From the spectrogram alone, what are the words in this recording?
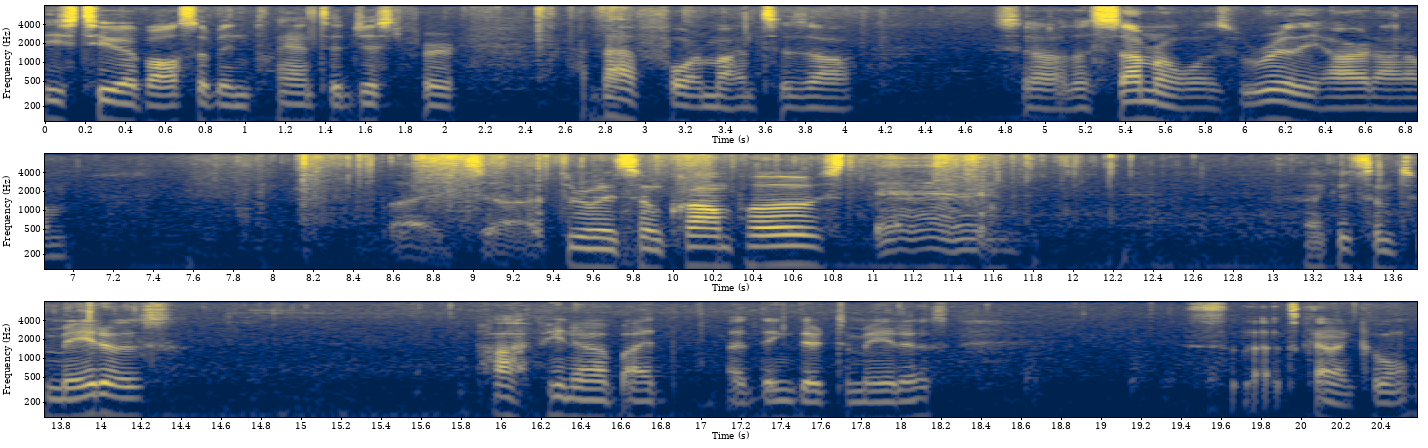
these two have also been planted just for about four months is all. So the summer was really hard on them but uh, threw in some compost and I got some tomatoes popping up. I, I think they're tomatoes. So that's kind of cool.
